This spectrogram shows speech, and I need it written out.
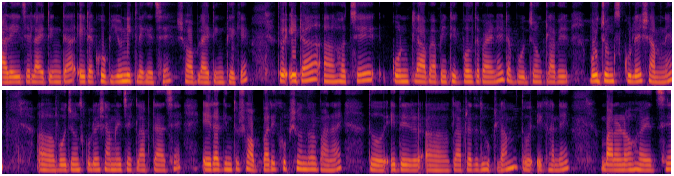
আর এই যে লাইটিংটা এটা খুব ইউনিক লেগেছে সব লাইটিং থেকে। তো এটা হচ্ছে কোন ক্লাব আমি ঠিক বলতে পারি না, এটা বুজং ক্লাবের বুজং স্কুলের সামনে বুজং স্কুলের সামনে যে ক্লাবটা আছে, এরা কিন্তু সববারই খুব সুন্দর বানায়। তো এদের ক্লাবটাতে ঢুকলাম, তো এখানে বানানো হয়েছে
